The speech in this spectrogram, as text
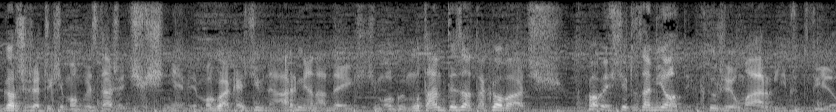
Gorsze rzeczy się mogły zdarzyć, nie wiem, mogła jakaś dziwna armia nadejść, mogły mutanty zaatakować. Pomyślcie czasami o tych, którzy umarli przed chwilą.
